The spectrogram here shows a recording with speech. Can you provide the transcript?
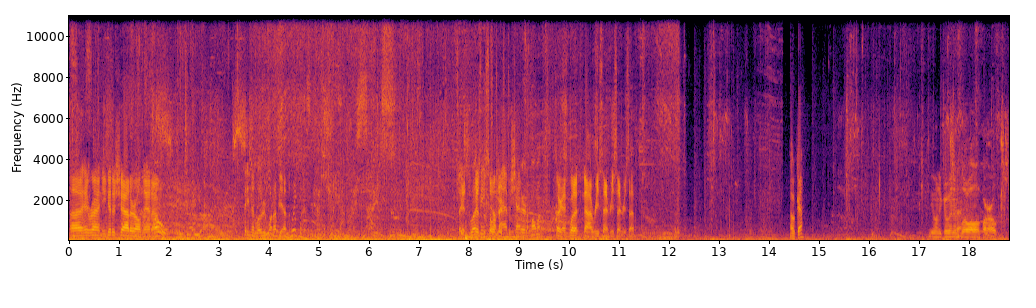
Uh, hey Ryan, you get a shatter on nano. Oh! Ain't even loaded one up yet. They Shit, slept missed me. the soldier. I'm have a shatter in a moment. Okay, what? A, Nah, reset, reset, reset. Okay. You want to go in and blow all of our ults?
